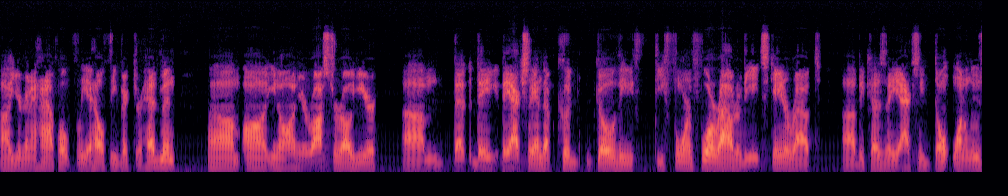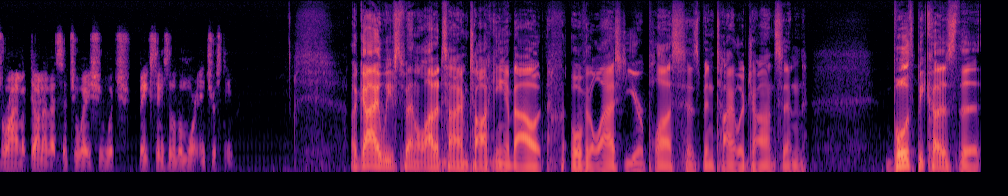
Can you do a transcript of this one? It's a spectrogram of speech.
Uh, you're going to have hopefully a healthy Victor Hedman, um, uh, you know, on your roster all year. Um, that they they actually end up could go the the four and four route or the eight skater route uh, because they actually don't want to lose Ryan McDonagh in that situation, which makes things a little bit more interesting. A guy we've spent a lot of time talking about over the last year plus has been Tyler Johnson, both because the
